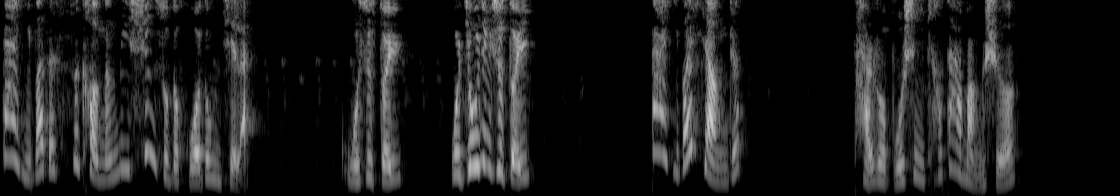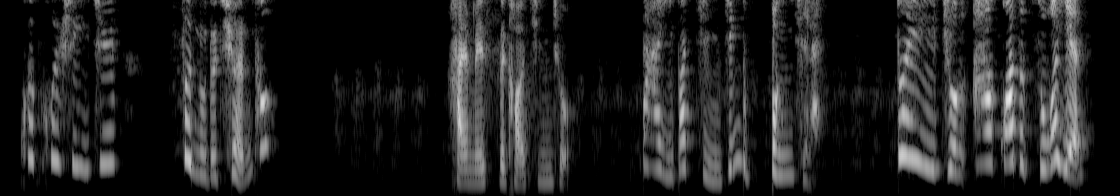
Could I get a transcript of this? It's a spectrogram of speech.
大尾巴的思考能力迅速的活动起来。我是谁？我究竟是谁？大尾巴想着。它若不是一条大蟒蛇，会不会是一只愤怒的拳头？还没思考清楚，大尾巴紧紧的绷起来，对准阿瓜的左眼，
